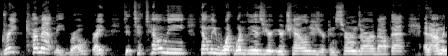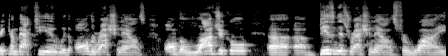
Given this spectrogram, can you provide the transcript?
great, come at me, bro. Right? T- t- tell me, tell me what what it is your your challenges, your concerns are about that, and I'm going to come back to you with all the rationales, all the logical. Uh, uh, business rationales for why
